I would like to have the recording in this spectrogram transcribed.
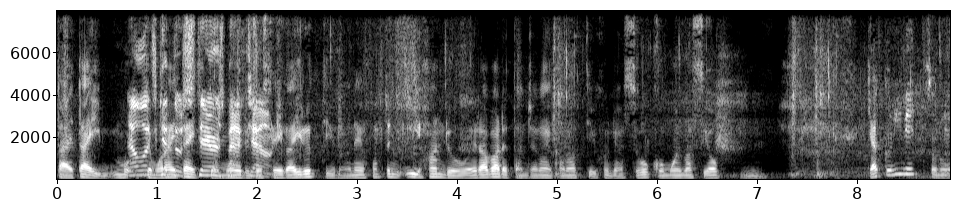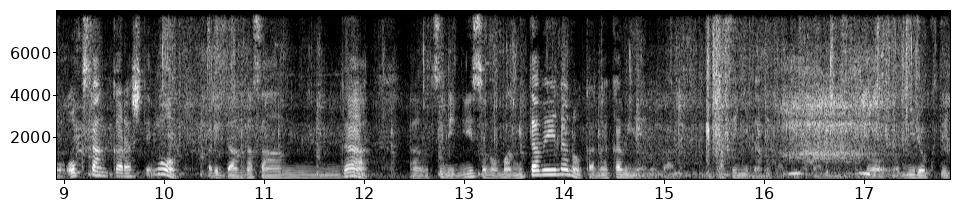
伝えたい持ってもらいたいって思える女.性がいるっていうのはね本当にいい伴侶を選ばれたんじゃないかなっていう風にはすごく思いますよ、うん、逆にねその奥さんからしてもやっぱり旦那さんがあの常にその、まあ、見た目なのか中身なのか稼ぎなのかっていうのがありますけど魅力的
